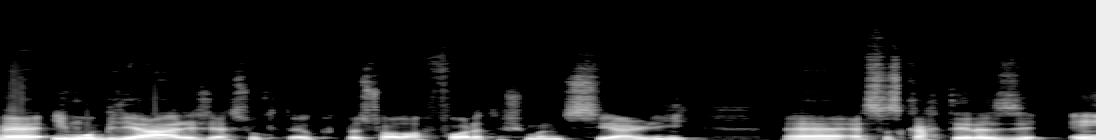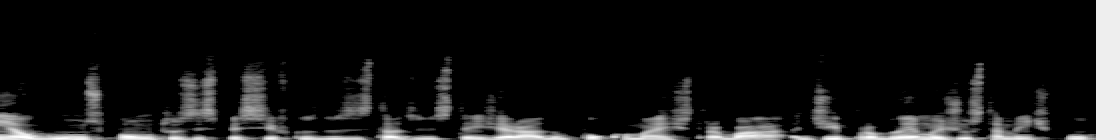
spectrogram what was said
é, imobiliária, Gerson, o que, o que o pessoal lá fora está chamando de CRE, é, essas carteiras, em alguns pontos específicos dos Estados Unidos, têm gerado um pouco mais de, de problemas, justamente por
